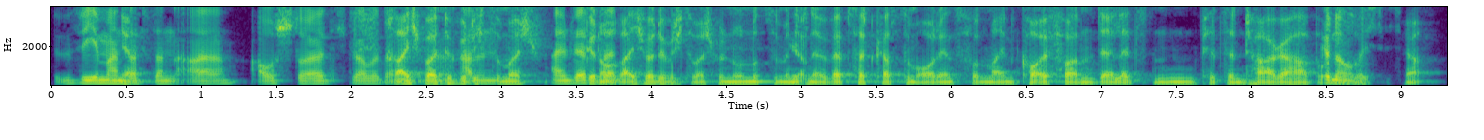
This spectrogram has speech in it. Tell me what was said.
wem man ja. das dann äh, aussteuert. Ich glaube, Reichweite äh, würde ich zum Beispiel, genau, Reichweite würde ich zum Beispiel nur nutzen, wenn ja. ich eine Website Custom Audience von meinen Käufern der letzten 14 Tage habe genau, oder so. Richtig. Ja.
